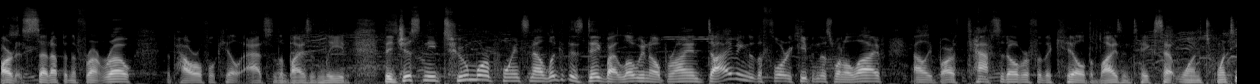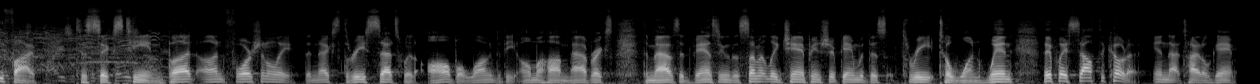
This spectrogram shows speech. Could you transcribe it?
Artis set up in the front row. The powerful kill adds to the Bison lead. They just need two more points now. Look at this dig by Logan O'Brien, diving to the floor, keeping this one alive. Allie Barth taps it over for the kill. The Bison take set one 25 to 16. But unfortunately, the next three sets would all belong to the Omaha Mavericks. The Mavs advancing to the Summit League Championship game with this 3 to 1 win. They play South Dakota in that title game.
